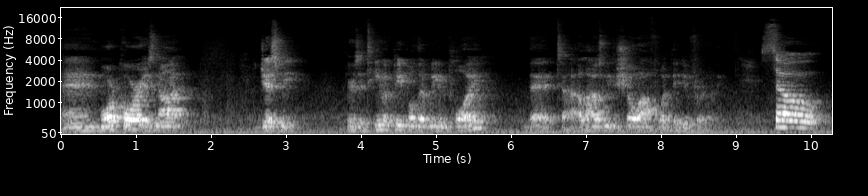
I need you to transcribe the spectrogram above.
And more. MorCor is not just me. There's a team of people that we employ that uh, allows me to show off what they do for a living. So,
